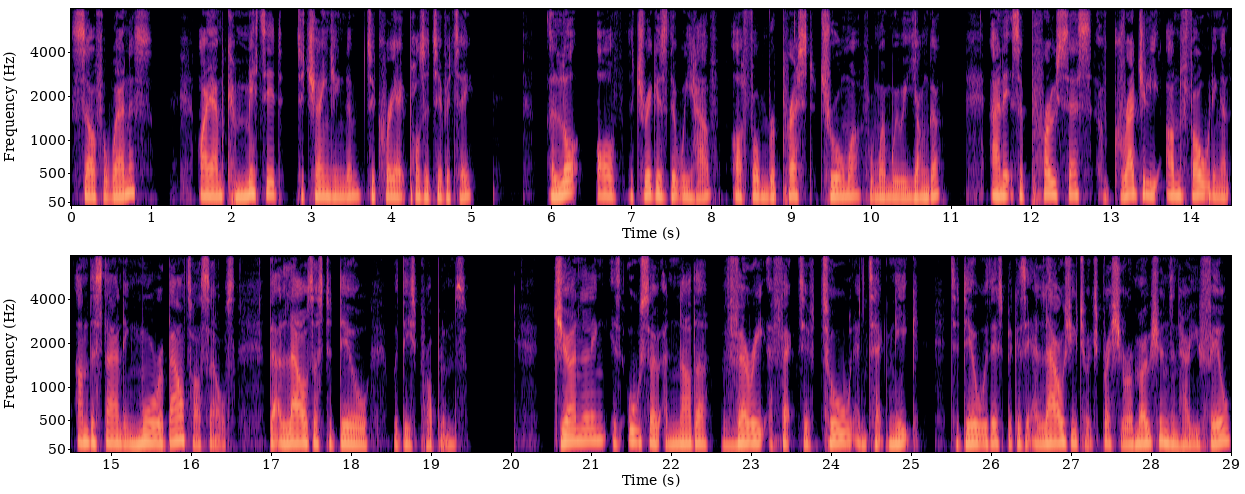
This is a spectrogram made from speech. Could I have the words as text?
self awareness. I am committed to changing them to create positivity. A lot of the triggers that we have are from repressed trauma from when we were younger. And it's a process of gradually unfolding and understanding more about ourselves that allows us to deal with these problems. Journaling is also another very effective tool and technique to deal with this because it allows you to express your emotions and how you feel.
